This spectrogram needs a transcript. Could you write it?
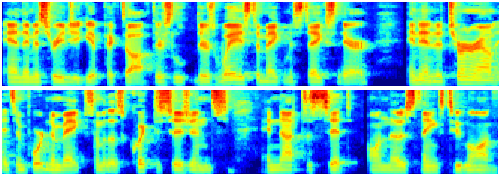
and they misread you, get picked off. There's there's ways to make mistakes there. And in a turnaround, it's important to make some of those quick decisions and not to sit on those things too long.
